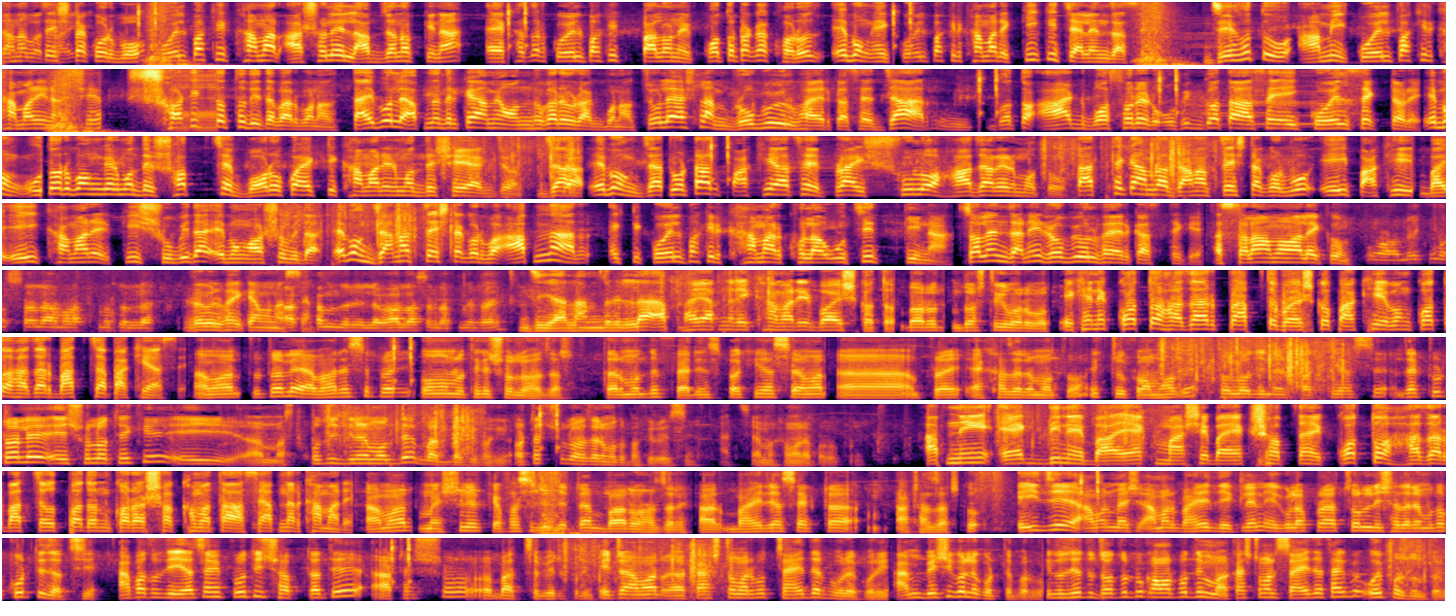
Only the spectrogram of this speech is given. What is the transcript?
জানার চেষ্টা করব। কোয়েল পাখির খামার আসলে লাভজনক কিনা? এক হাজার কোয়েল পাখি পালনে কত টাকা খরচ? এবং এই কোয়েল পাখির খামারে কি কি চ্যালেঞ্জ আছে? যেহেতু আমি কোয়েল পাখির খামারি না, সে সঠিক তথ্য দিতে পারব না। তাই বলে আপনাদেরকে আমি অন্ধকারেও রাখব না। চলে আসলাম রবিউল ভাইয়ের কাছে, যার গত আট বছরের অভিজ্ঞতা আছে এই কোয়েল সেক্টরে এবং উত্তরবঙ্গের মধ্যে সবচেয়ে বড় কয়েকটি খামারের মধ্যে সে একজন। যা এবং যা টোটাল পাখি আছে প্রায় ষোলো হাজারের মতো। তার থেকে আমরা জানার চেষ্টা করব এই পাখি বা এই খামারের কি সুবিধা এবং অসুবিধা এবং জানার চেষ্টা করব আপনার একটি কোয়েল পাখির খামার খোলা উচিত কিনা। চলেন জানি রবিউল ভাইয়ের কাছ থেকে। আসসালামু আলাইকুম। ওয়ালাইকুম আসসালাম রহমতুল্লাহ। রবিউল ভাই কেমন আছেন? আলহামদুলিল্লাহ ভালো আছেন আপনি ভাই? জি আলহামদুলিল্লাহ। ভাই আপনার এই খামারের বয়স কত? থেকে বছর। এখানে কত হাজার প্রাপ্ত বয়স্ক পাখি এবং কত হাজার বাচ্চা পাখি আছে? আমার টোটালি অ্যাভারেজে প্রায় পনেরো থেকে ষোলো হাজার। তার মধ্যে প্যারেন্টস পাখি আছে আমার প্রায় এক হাজারের মতো। একটু কম হবে। ষোলো দিনের পাখি আছে। দেখ টোটালে এই ষোলো থেকে এই আম, পঁচিশ দিনের মধ্যে বাদ বাকি পাখি। অর্থাৎ ষোলো হাজারের মতো পাখি রয়েছে আচ্ছা। আমার খামারে আপনি একদিনে বা এক মাসে বা এক সপ্তাহে কত হাজার বাচ্চা উৎপাদন করার সক্ষমতা আছে আপনার খামারে? আমার মেশিনের ক্যাপাসিটি যেটা বারো হাজার আর বাইরে আছে একটা আট হাজার। তো এই যে আমার মেশিন আমার বাইরে দেখলেন এগুলো প্রায় চল্লিশ হাজারের মতো করতে যাচ্ছি। আপাতত এই আছে আমি প্রতি সপ্তাহে আঠাশশো বাচ্চা বের করি। এটা আমার কাস্টমার চাহিদার পরে করি। আমি বেশি করলে করতে পারব। কিন্তু যেহেতু যতটুকু আমার প্রতি কাস্টমার চাহিদা থাকবে ওই পর্যন্ত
